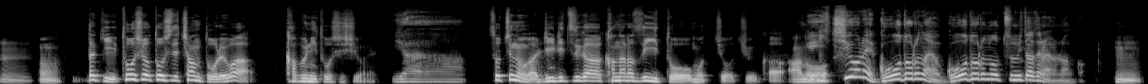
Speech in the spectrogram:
うん。うん。だき、投資は投資でちゃんと俺は株に投資しようね。いやそっちの方が利率が必ずいいと思っちゃうっていうか、あの、いや一応ね、5ドルなんよ。5ドルの積み立てなんよ、なんか。うん。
